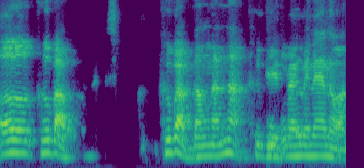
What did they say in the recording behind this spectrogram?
เออคือแบบ คือแบบดังนั้นอะ คือชีวิตแม่งไม่แน่นอน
